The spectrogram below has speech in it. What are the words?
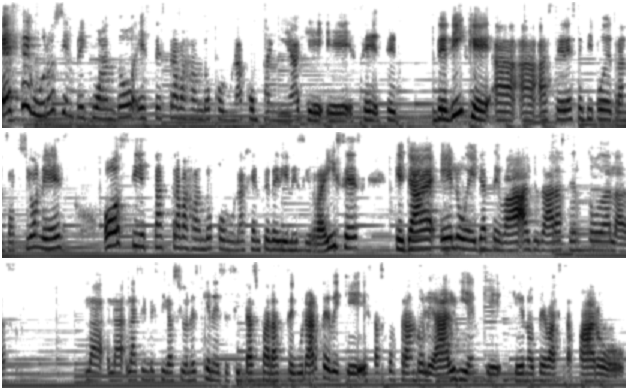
Es seguro siempre y cuando estés trabajando con una compañía que eh, se, se dedique a, hacer este tipo de transacciones o si estás trabajando con un agente de bienes y raíces que ya él o ella te va a ayudar a hacer todas las, las investigaciones que necesitas para asegurarte de que estás comprándole a alguien que, no te va a estafar o,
